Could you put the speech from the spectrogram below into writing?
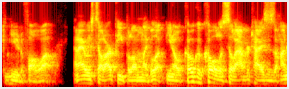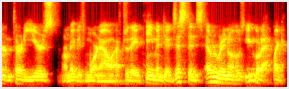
continue to follow up. And I always tell our people, I'm like, look, you know, Coca Cola still advertises 130 years, or maybe it's more now, after they came into existence. Everybody knows you can go to like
